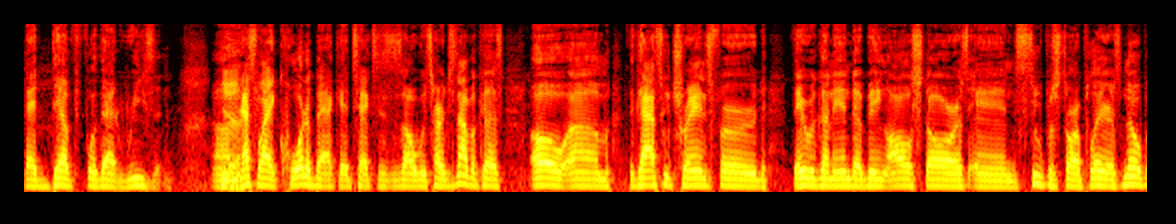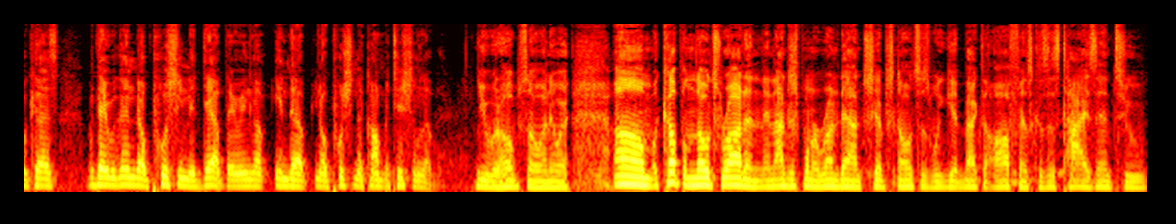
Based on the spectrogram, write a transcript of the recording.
that depth for that reason. Um, Yeah. that's why quarterback at Texas is always hurt. It's not because oh um, the guys who transferred they were going to end up being all stars and superstar players. No, because they were going to end up pushing the depth. They were going to end up you know pushing the competition level. You would hope so, anyway. Um, a couple notes, Rod, and, and I just want to run down Chip's notes as we get back to offense because this ties into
